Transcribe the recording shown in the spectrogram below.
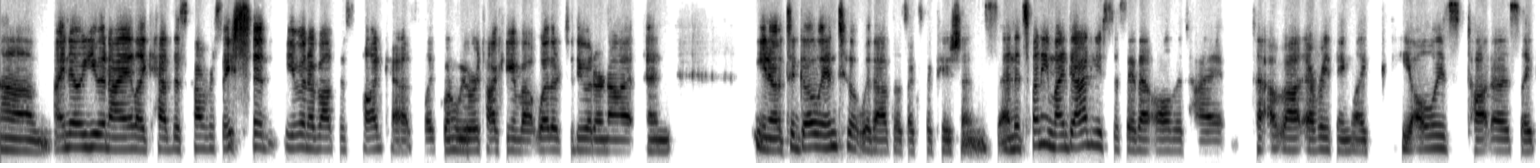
um, I know you and I like had this conversation even about this podcast, like when we were talking about whether to do it or not. And you know, to go into it without those expectations. And it's funny, my dad used to say that all the time to, about everything. Like he always taught us, like,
